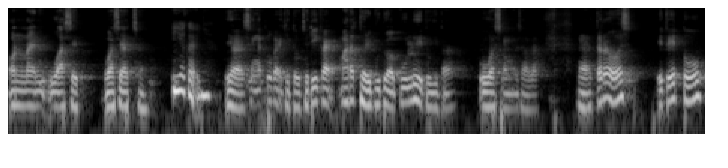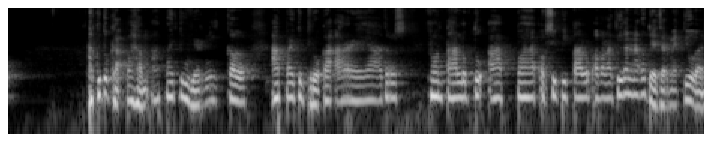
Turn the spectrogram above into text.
online wasit, wasit aja. Iya kayaknya. Ya, seingatku kayak gitu. Jadi kayak Maret 2020 itu kita UAS kalau nggak salah. Nah, terus itu itu aku tuh gak paham apa itu vernikel, apa itu broca area, terus frontal lobe tuh apa, occipital lobe apalagi kan aku diajar Matthew kan.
